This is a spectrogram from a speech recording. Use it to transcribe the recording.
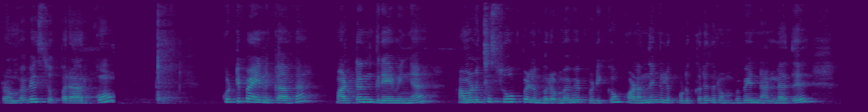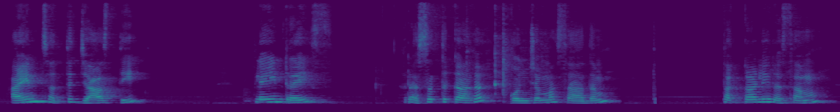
ரொம்பவே சூப்பராக இருக்கும். குட்டி பையனுக்காக மட்டன் கிரேவிங்க அவனுக்கு சூப் எலும்பு ரொம்பவே பிடிக்கும். குழந்தைங்களுக்கு கொடுக்கறது ரொம்பவே நல்லது. அயன் சத்து ஜாஸ்தி. plain ரைஸ் ரசத்துக்காக கொஞ்சமாக சாதம். தக்காளி ரசம்.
